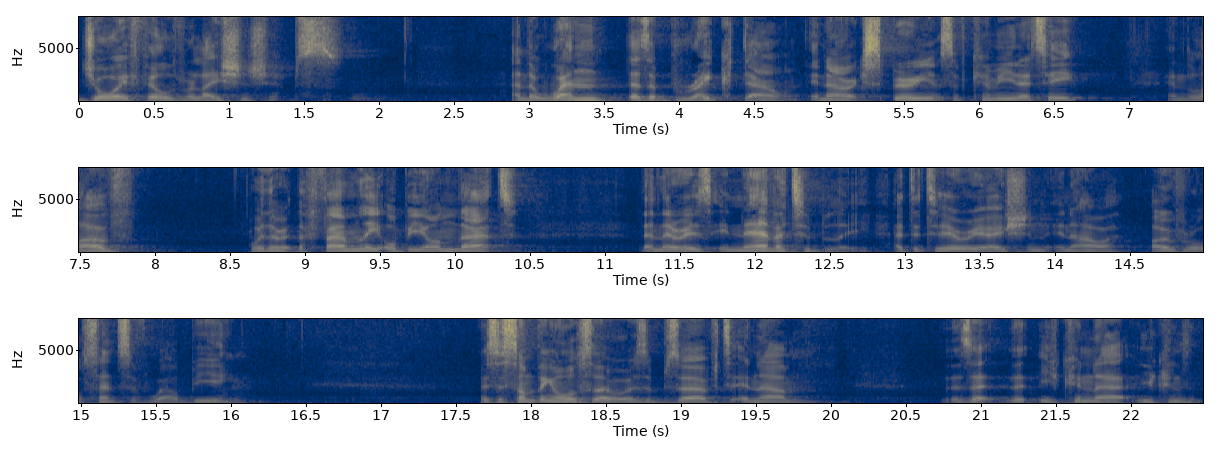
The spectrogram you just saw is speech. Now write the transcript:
joy filled relationships. And that when there's a breakdown in our experience of community and love, whether at the family or beyond that, then there is inevitably a deterioration in our overall sense of well being. This is something also that was observed in. Um, a, you, can, uh, you can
